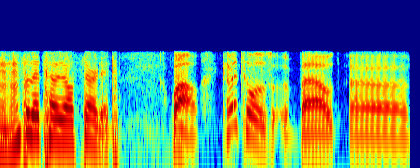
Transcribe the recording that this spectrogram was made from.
Mm-hmm. So that's how it all started. Wow. Can I tell us about uh,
